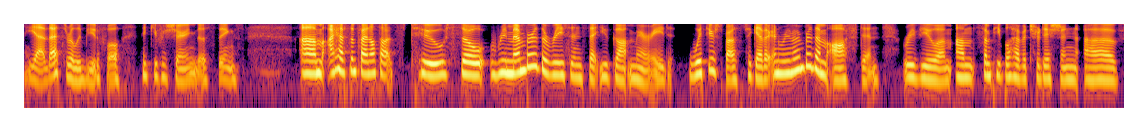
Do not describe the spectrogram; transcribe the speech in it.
Yeah, that's really beautiful. Thank you for sharing those things. Um, I have some final thoughts too. So remember the reasons that you got married with your spouse together and remember them often. Review them. Um, some people have a tradition of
